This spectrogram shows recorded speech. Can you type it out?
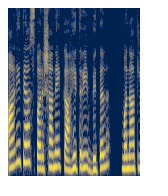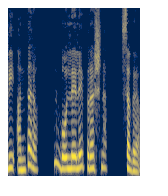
आणि त्या स्पर्शाने काहीतरी वितल मनातली अंतर बोललेले प्रश्न सगळं.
